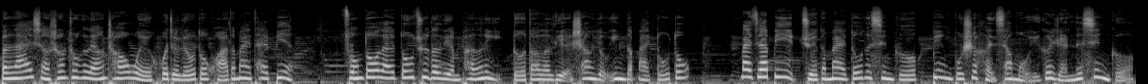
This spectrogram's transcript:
本来想生出个梁朝伟或者刘德华的麦太变，从兜来兜去的脸盆里得到了脸上有印的麦兜兜。麦家碧觉得麦兜的性格并不是很像某一个人的性格，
